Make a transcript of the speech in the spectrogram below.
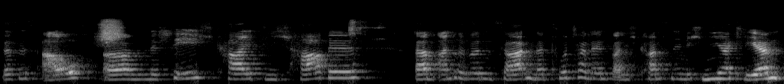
das ist auch ähm, eine Fähigkeit, die ich habe, ähm, andere würden sagen Naturtalent, weil ich kann es nämlich nie erklären,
